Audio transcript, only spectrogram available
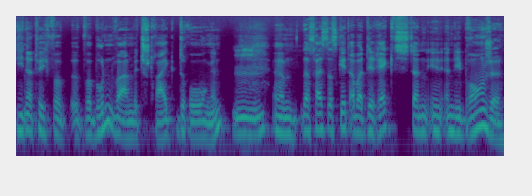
die natürlich verbunden waren mit Streikdrohungen. Mhm. Ähm, das heißt, das geht aber direkt dann in, in die Branche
